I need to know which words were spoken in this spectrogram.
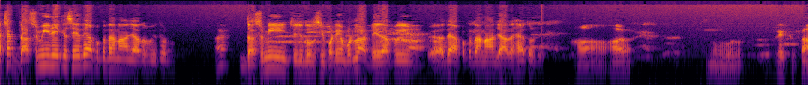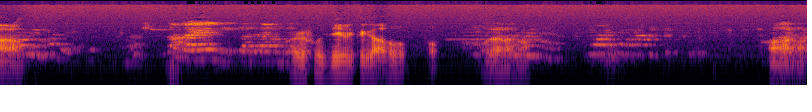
ਅੱਛਾ 10ਵੀਂ ਦੇ ਕਿਸੇ ਅਧਿਆਪਕ ਦਾ ਨਾਮ ਯਾਦ ਹੋਵੇ ਤੁਹਾਨੂੰ? ਹੈਂ? 10ਵੀਂ ਚ ਜਦੋਂ ਤੁਸੀਂ ਪੜ੍ਹੇ ਹੋ ਬੁਢਲਾਡੇ ਦਾ ਕੋਈ। ਅਧਿਆਪਕ ਦਾ ਨਾਮ ਯਾਦ ਹੈ ਤੁਹਾਡੇ? ਹਾਂ ਆ- ਇੱਕ ਤਾਂ ਰਿਫੂਜੀ ਵੀ ਸੀਗਾ ਉਹ ਉਹ- ਉਹਦਾ ਨਾਮ ਹਾਂ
